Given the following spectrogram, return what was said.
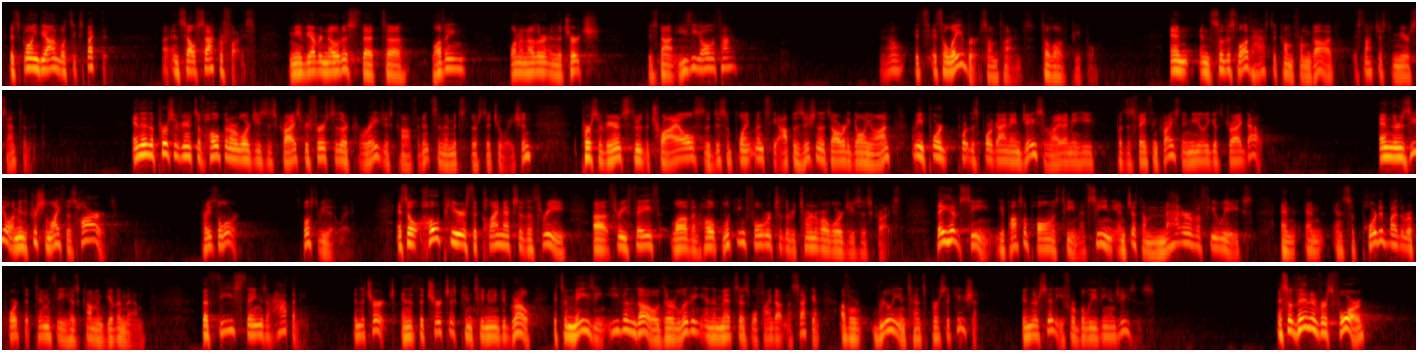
It's going beyond what's expected uh, and self sacrifice. I mean, have you ever noticed that uh, loving one another in the church is not easy all the time? You know, it's, it's a labor sometimes to love people. And, and so this love has to come from God. It's not just a mere sentiment. And then the perseverance of hope in our Lord Jesus Christ refers to their courageous confidence in the midst of their situation. Perseverance through the trials, the disappointments, the opposition that's already going on. I mean, poor, poor, this poor guy named Jason, right? I mean, he puts his faith in Christ and immediately gets dragged out. And their zeal. I mean, the Christian life is hard. Praise the Lord. It's supposed to be that way. And so hope here is the climax of the three uh, three faith, love, and hope, looking forward to the return of our Lord Jesus Christ. They have seen, the Apostle Paul and his team have seen in just a matter of a few weeks, and, and, and supported by the report that Timothy has come and given them, that these things are happening in the church and that the church is continuing to grow. It's amazing, even though they're living in the midst, as we'll find out in a second, of a really intense persecution in their city for believing in Jesus. And so then in verse 4,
